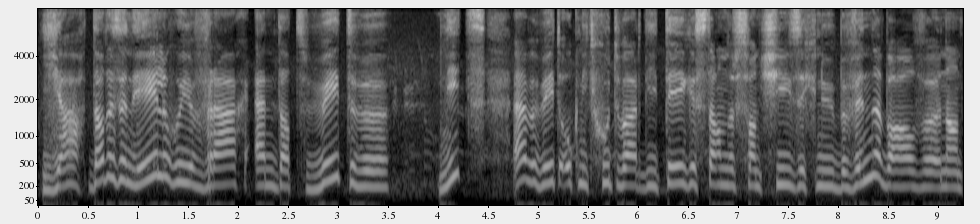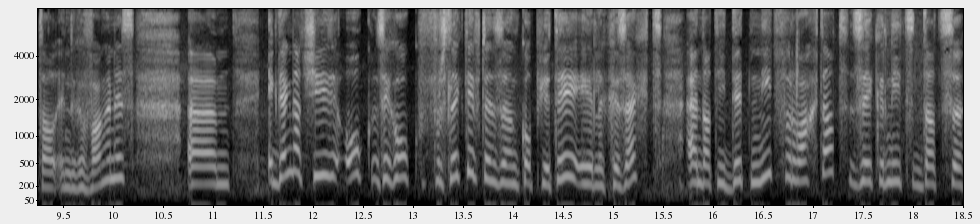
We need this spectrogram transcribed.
Ja, dat is een hele goede vraag en dat weten we niet. We weten ook niet goed waar die tegenstanders van Xi zich nu bevinden, behalve een aantal in de gevangenis. Um, ik denk dat Xi ook, zich ook verslikt heeft in zijn kopje thee, eerlijk gezegd. En dat hij dit niet verwacht had. Zeker niet dat ze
